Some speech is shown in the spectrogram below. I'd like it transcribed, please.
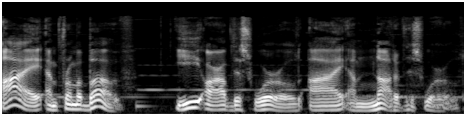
I am from above. Ye are of this world, I am not of this world.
